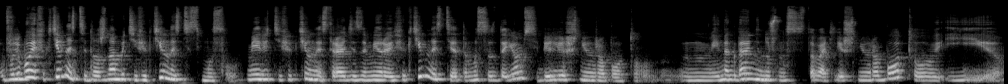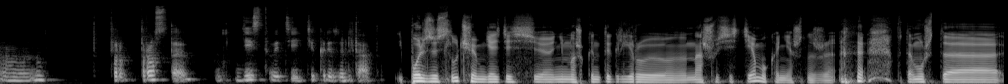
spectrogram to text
в любой эффективности должна быть эффективность и смысл. Мерить эффективность ради замера эффективности – это мы создаем себе лишнюю работу. Иногда не нужно создавать лишнюю работу и ну, просто действовать и идти к результату. И пользуясь случаем, я здесь э, немножко интегрирую нашу систему, конечно же, потому что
